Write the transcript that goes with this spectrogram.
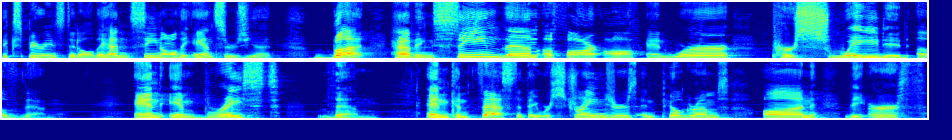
experienced it all, they hadn't seen all the answers yet, but having seen them afar off and were persuaded of them and embraced them and confessed that they were strangers and pilgrims on the earth.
